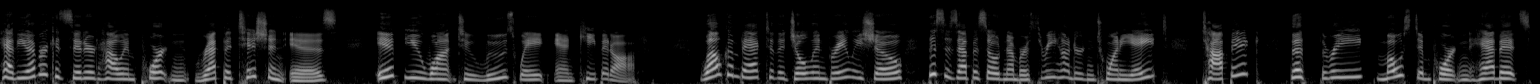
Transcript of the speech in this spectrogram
Have you ever considered how important repetition is if you want to lose weight and keep it off? Welcome back to the Jolynn Braley Show. This is episode number 328. Topic The three most important habits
